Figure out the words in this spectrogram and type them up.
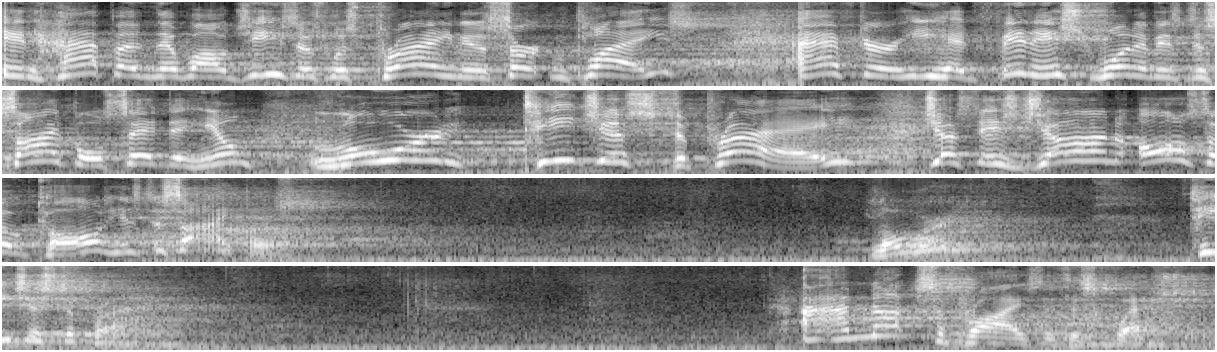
it happened that while Jesus was praying in a certain place, after he had finished, one of his disciples said to him, Lord, teach us to pray, just as John also taught his disciples. Lord, teach us to pray. I'm not surprised at this question.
